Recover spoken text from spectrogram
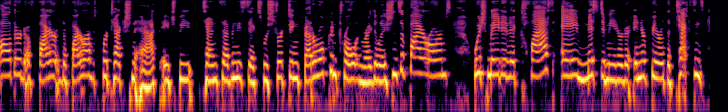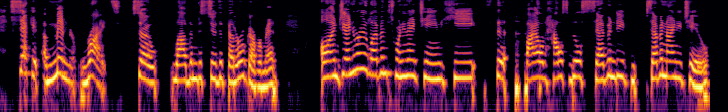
authored a fire, the Firearms Protection Act, HB 1076, restricting federal control and regulations of firearms, which made it a class A misdemeanor to interfere with the Texans' Second Amendment rights. So allowed them to sue the federal government. On January 11th, 2019, he fi- filed House Bill 70, 792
